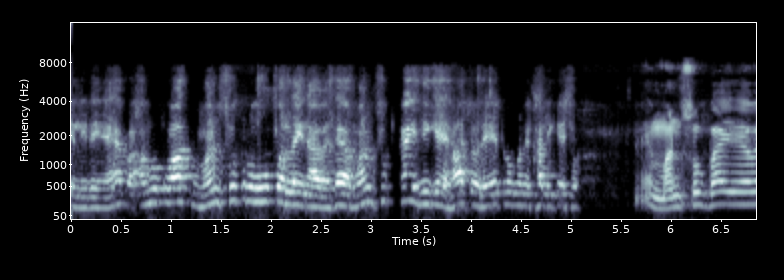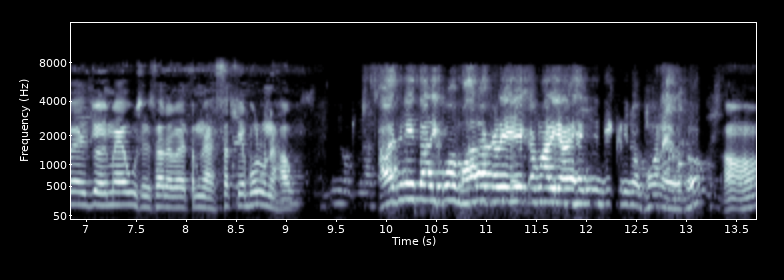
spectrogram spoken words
લઈને આવ્યા પણ અમુક વાત મનસુખનું ઉપર લઈને આવે છે. મનસુખ કઈ જગ્યાએ સાચો છે એટલું મને ખાલી કહેશો. મનસુખભાઈ હવે જો એમાં એવું છે સર હવે તમને સત્ય બોલું ને હાવ. આજની તારીખમાં મારા કડે એક અમારી આહેલની દીકરીનો ફોન આવ્યો હતો. હા હા.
